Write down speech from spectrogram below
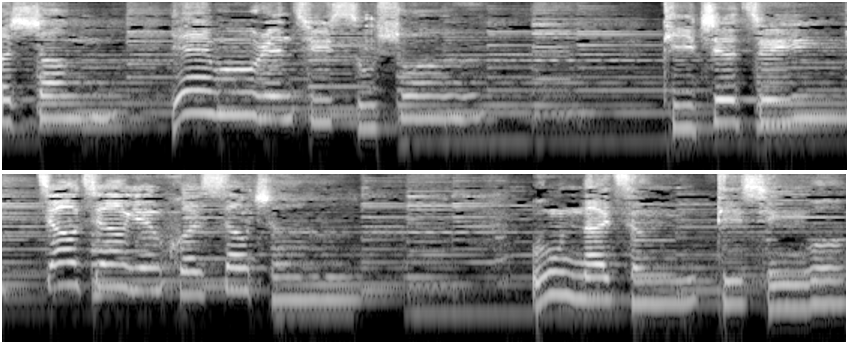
了伤，也无人去诉说，提着嘴角强颜欢笑着，无奈曾提醒我，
